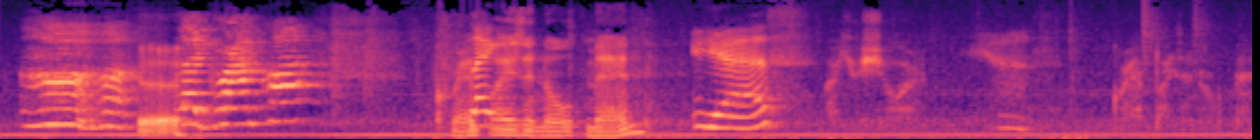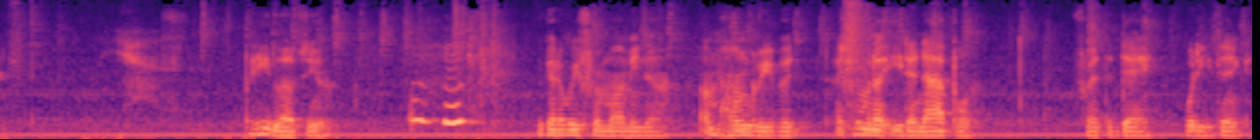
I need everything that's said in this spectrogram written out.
like Grandpa? Grandpa Like- is an old man? Yes. Are you sure? Yes. Grandpa is an old man. Yes. But he loves you. Mm-hmm. We gotta wait for mommy now. I'm hungry, but I think I'm gonna eat an apple for the day. What do you think?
